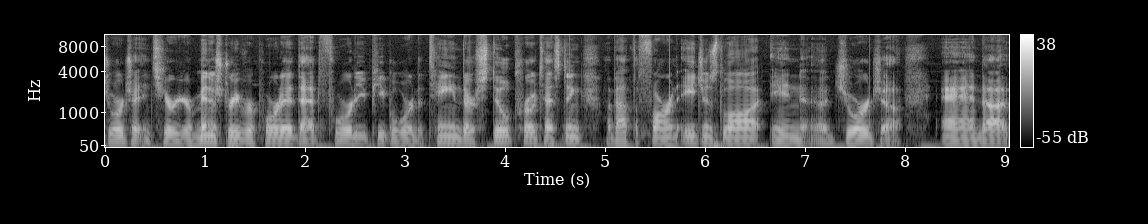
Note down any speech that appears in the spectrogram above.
Georgia Interior Ministry reported that 40 people were detained. They're still protesting about the foreign agents law in uh, Georgia and uh,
